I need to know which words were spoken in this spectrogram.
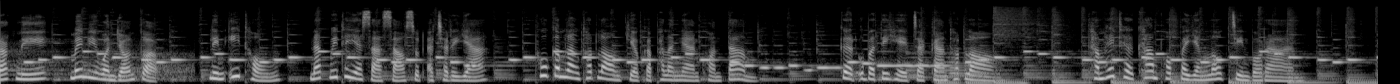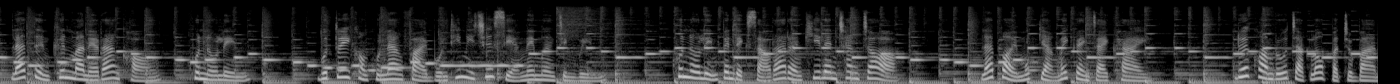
รักนี้ไม่มีวันย้อนกลับ ลินอี้ถง นักวิทยาศาสตร์สาวสุดอัจฉริยะ ผู้กำลังทดลองเกี่ยวกับพลังงานควอนตัม เกิดอุบัติเหตุจากการทดลองทำให้เธอข้ามภพไปยังโลกจีนโบราณ และตื่นขึ้นมาในร่างของคุณหนูหลิน บุตรีของคุณนางฝ่ายบุญที่มีชื่อเสียงในเมืองจิงหวิน คุณหนูหลินเป็นเด็กสาวร่าเริงขี้เล่นช่างจ้อ และปล่อยมุกอย่างไม่เกรงใจใคร ด้วยความรู้จากโลกปัจจุบัน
